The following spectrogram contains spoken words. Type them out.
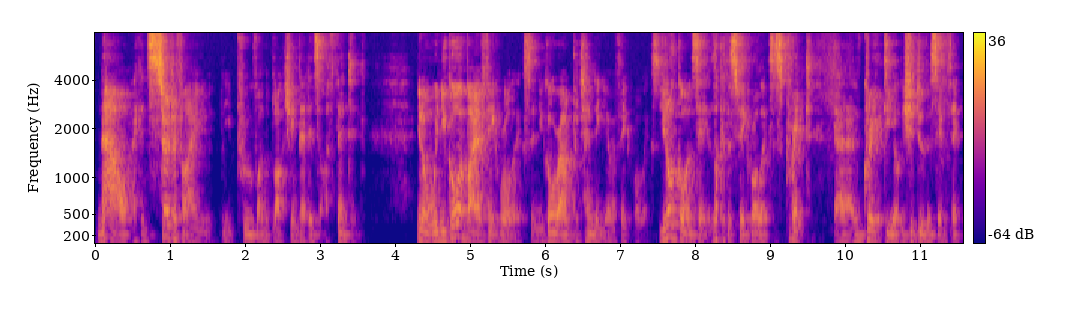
Now I can certifiably prove on the blockchain that it's authentic. You know, when you go and buy a fake Rolex and you go around pretending you have a fake Rolex, you don't go and say, look at this fake Rolex, it's great, uh, great deal, you should do the same thing.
